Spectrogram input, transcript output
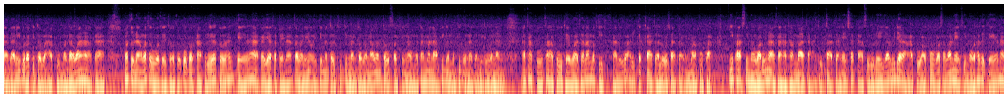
ขันตานิปุรกิตวะอาคูมันทวะหากาวัสุนังวัสุวเสโตโสโกปคาปุริยโตทัตเตยะสากายาตเปนะตวันนิโนอิทิมันโตชุติมันโตวันนวันโตสัสสิโนโมตัมมนาภิกมุภิกุณัตมิติงนังอัฏฐคูสาปูเทวาชนะมติสขาหรือว่าอริจกาจาโลชาจาอุมาปุปะนิพาสิโนวารุณาสหธรรมบาจาจุตาจาเนชกาสุเรยะวิจาราอาคูอาคูวาสวะเนสิโนทัตเตนา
